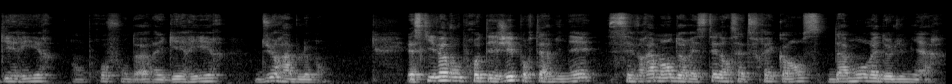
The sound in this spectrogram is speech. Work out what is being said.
guérir en profondeur et guérir durablement. Et ce qui va vous protéger pour terminer, c'est vraiment de rester dans cette fréquence d'amour et de lumière,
